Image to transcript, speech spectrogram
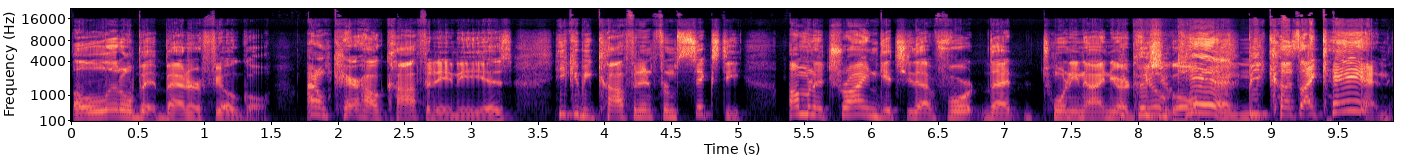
a little bit better field goal. I don't care how confident he is. He could be confident from 60. I'm going to try and get you that for that 29 yard Because field you goal can. because I can.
